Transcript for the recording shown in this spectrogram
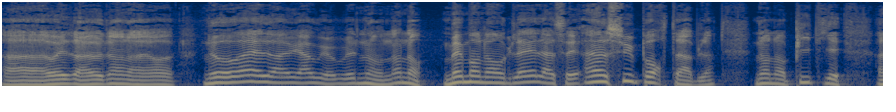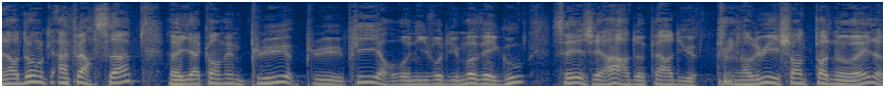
Ah oui, non, non, Noël, ah, ah, non, non, non. Même en anglais, là, c'est insupportable. Hein. Non, non, pitié. Alors donc, à part ça, euh, il y a quand même plus, plus pire au niveau du mauvais goût, c'est Gérard Depardieu. Alors lui, il chante pas Noël.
